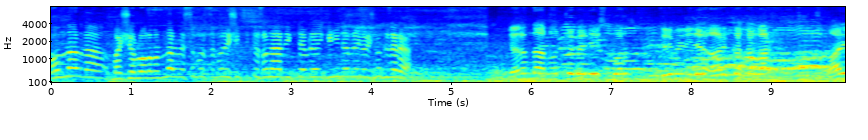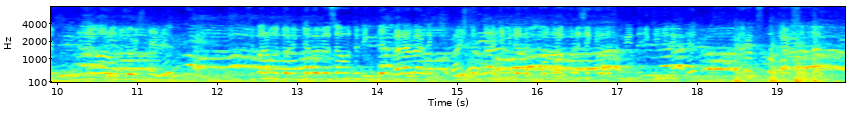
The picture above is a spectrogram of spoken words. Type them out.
Onlar da başarılı olamadılar ve 0-0 eşitlikle sona erdi ilk devre. ikinci devre görüşmek üzere. Yanımda Arnavutköy Belediyespor tribün lideri Arif Kata var. Arif uzun yıllar oldu görüşmeyeli. Süper Amatör Lig'de, Bölgesel Amatör Lig'de beraberdik. Maçları takip ediyorduk, fotoğrafları çekiyorduk. Bugün de ikinci ligde Erok Spor karşısında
